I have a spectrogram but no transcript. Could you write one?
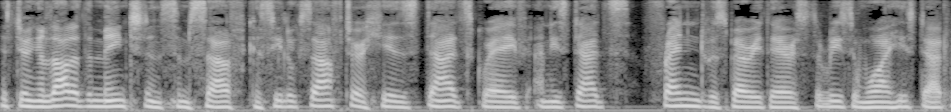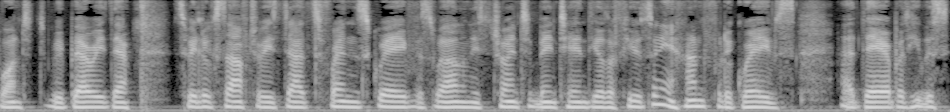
Is doing a lot of the maintenance himself because he looks after his dad's grave and his dad's friend was buried there. It's the reason why his dad wanted to be buried there. So he looks after his dad's friend's grave as well and he's trying to maintain the other few. There's only a handful of graves uh, there, but he was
